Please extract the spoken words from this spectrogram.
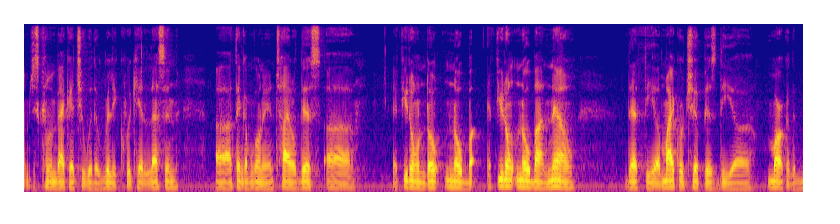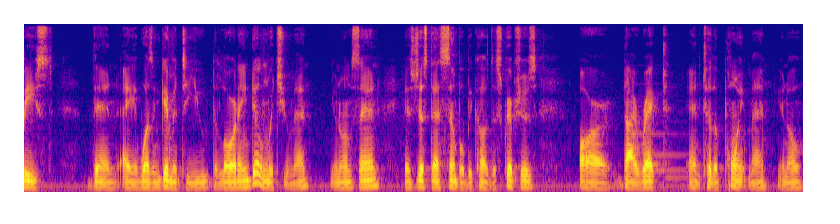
I'm just coming back at you with a really quick hit lesson. Uh, I think I'm going to entitle this uh, "If you don't, don't know, if you don't know by now that the uh, microchip is the uh, mark of the beast, then hey, it wasn't given to you. The Lord ain't dealing with you, man. You know what I'm saying? It's just that simple because the scriptures are direct and to the point, man. You know,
